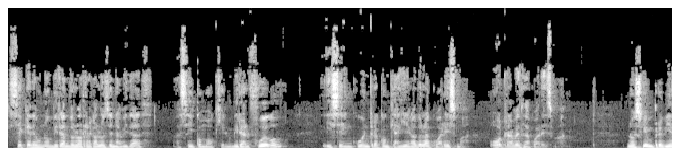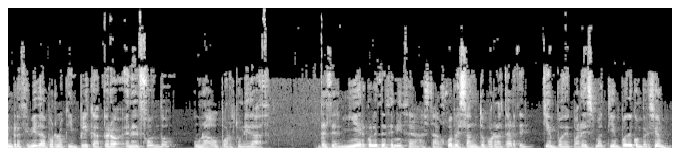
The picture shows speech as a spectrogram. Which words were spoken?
Se queda uno mirando los regalos de Navidad, así como quien mira el fuego y se encuentra con que ha llegado la cuaresma, otra vez la cuaresma. No siempre bien recibida por lo que implica, pero en el fondo una oportunidad. Desde el miércoles de ceniza hasta el jueves santo por la tarde, tiempo de cuaresma, tiempo de conversión.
